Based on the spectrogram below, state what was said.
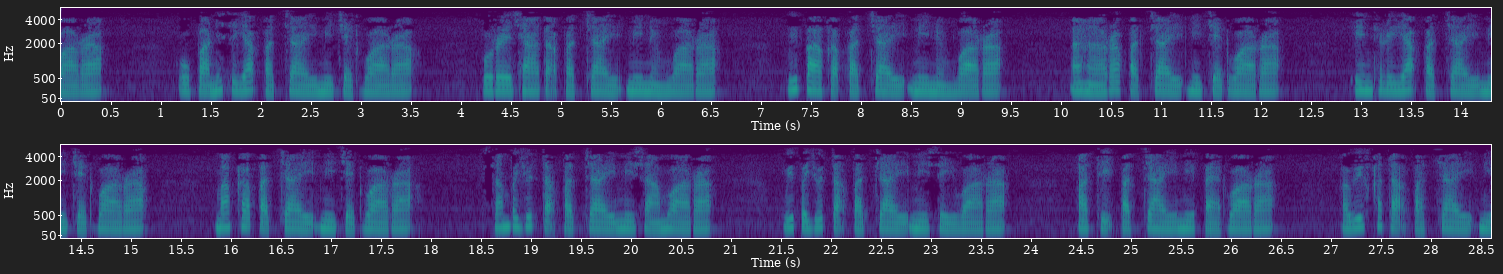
วาระ อุปาณิสยปัจจัยมีเจ็ดวาระ ปุเรชาตปัจจัยมีหนึ่งวาระ วิปากปัจจัยมีหนึ่งวาระ อาหารปัจจัยมีเจ็ดวาระ อินทริยปัจจัยมีเจ็ดวาระมัคคปัจจัยมีเจ็ดวาระ สัมปยุตตปัจจัยมีสามวาระ วิปยุตตปัจจัยมีสี่วาระ อธิปัจจัยมีแปดวาระ อวิคตะปัจจัยมี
